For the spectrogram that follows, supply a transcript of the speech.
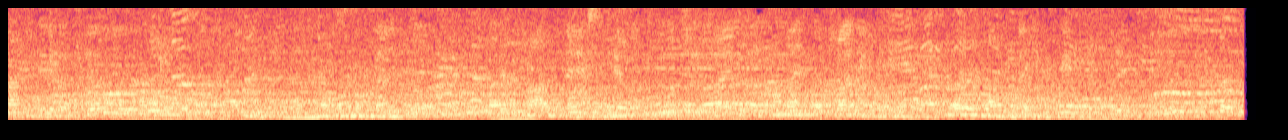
na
